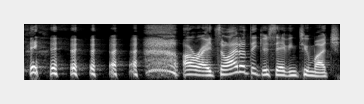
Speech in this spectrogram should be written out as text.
All right, so I don't think you're saving too much.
